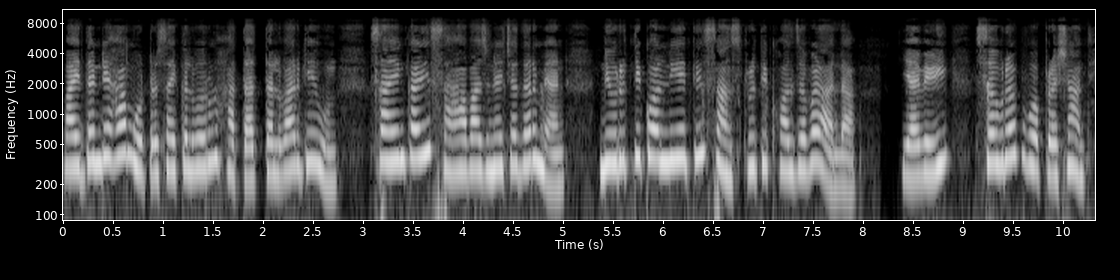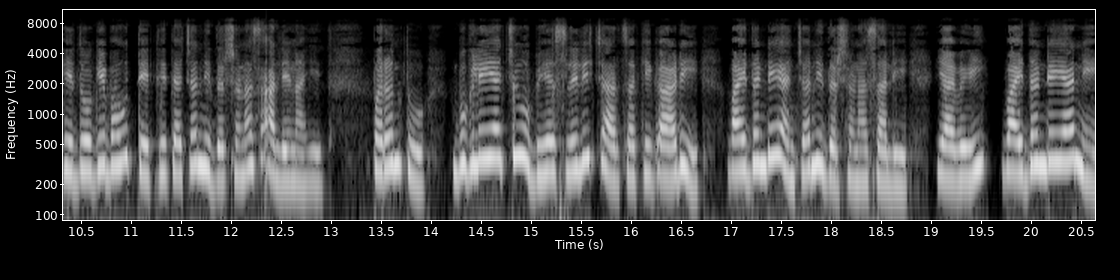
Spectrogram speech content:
वायदंडे हा मोटरसायकलवरून हातात तलवार घेऊन सायंकाळी सहा वाजण्याच्या दरम्यान निवृत्ती कॉलनी येथील सांस्कृतिक हॉलजवळ आला. यावेळी सौरभ व प्रशांत हे दोघे भाऊ तेथे त्याच्या निदर्शनास आले नाहीत. परंतु बुगले याची उभी असलेली चारचाकी गाडी वायदंडे यांच्या निदर्शनास आली. यावेळी वायदंडे याने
